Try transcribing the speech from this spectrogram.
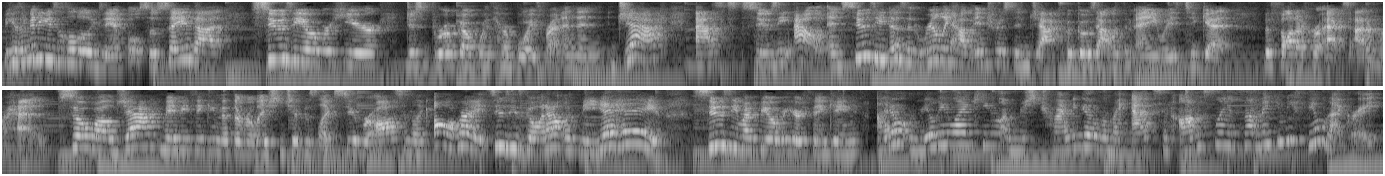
Because I'm gonna use a little example. So say that Susie over here just broke up with her boyfriend and then Jack asks Susie out and Susie doesn't really have interest in Jack but goes out with him anyways to get the thought of her ex out of her head. So while Jack may be thinking that the relationship is like super awesome, like, all right, Susie's going out with me, yay! Susie might be over here thinking, I don't really like you, I'm just trying to get over my ex, and honestly, it's not making me feel that great.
